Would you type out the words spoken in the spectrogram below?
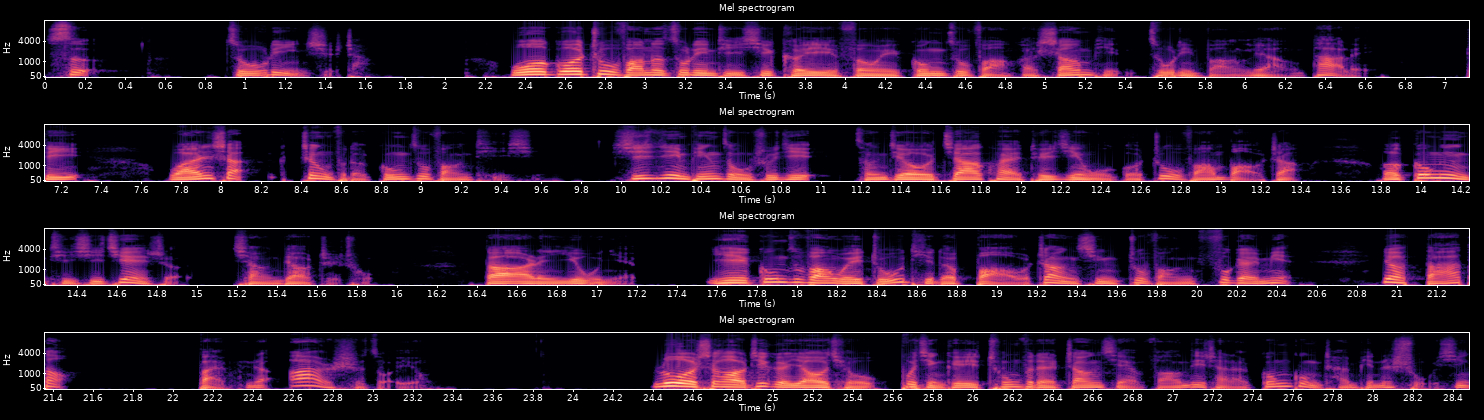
四、租赁市场，我国住房的租赁体系可以分为公租房和商品租赁房两大类。第一，完善政府的公租房体系，习近平总书记曾就加快推进我国住房保障和供应体系建设强调指出，到2015年，以公租房为主体的保障性住房覆盖面要达到百分之二十左右。落实好这个要求，不仅可以充分的彰显房地产的公共产品的属性，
